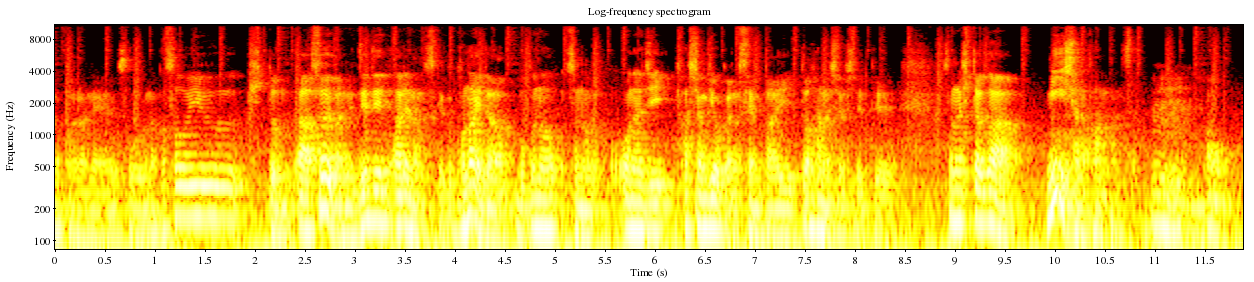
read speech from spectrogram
だからねそうなんかそういう人あそういえばね全然あれなんですけどこの間僕のその同じファッション業界の先輩と話をしててその人がミーシャのファンなんですよ。うん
